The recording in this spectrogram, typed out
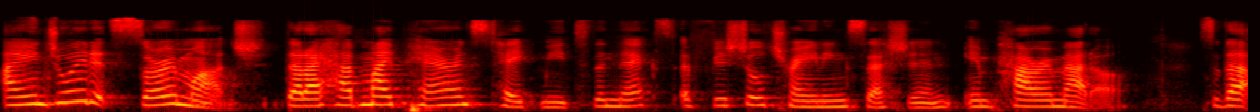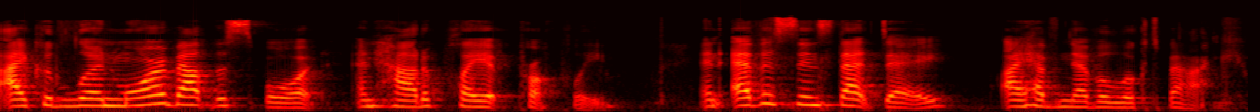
I enjoyed it so much that I had my parents take me to the next official training session in Parramatta so that I could learn more about the sport and how to play it properly. And ever since that day, I have never looked back.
